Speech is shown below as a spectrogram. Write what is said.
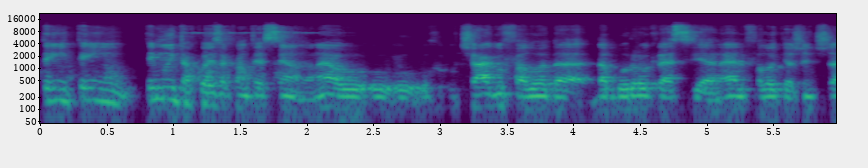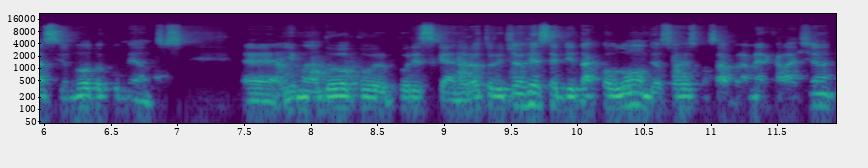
tem, tem, tem muita coisa acontecendo. Né? O, o, o Tiago falou da, da burocracia, né? ele falou que a gente já assinou documentos é, e mandou por, por scanner. Outro dia eu recebi da Colômbia, eu sou responsável pela América Latina,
